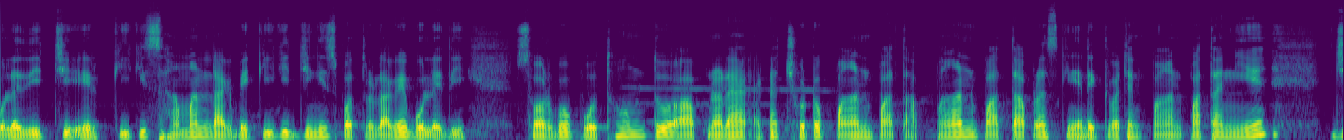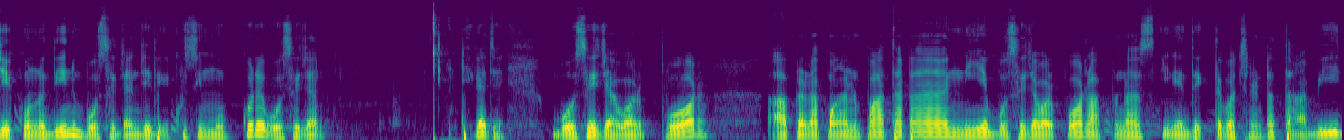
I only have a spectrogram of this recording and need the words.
বলে দিচ্ছি। এর কি কি সামান লাগবে, কি কি জিনিসপত্র লাগবে বলে দিই। সর্বপ্রথম তো আপনারা একটা ছোট পান পাতা পান পাতা আপনারা স্ক্রিনে দেখতে পাচ্ছেন। পান পাতা নিয়ে যে কোনো দিন বসে যান, যেদিকে খুশি মুখ করে বসে যান। ঠিক আছে? বসে যাওয়ার পর আপনারা পান পাতাটা নিয়ে বসে যাওয়ার পর আপনারা স্ক্রিনে দেখতে পাচ্ছেন একটা তাবিজ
